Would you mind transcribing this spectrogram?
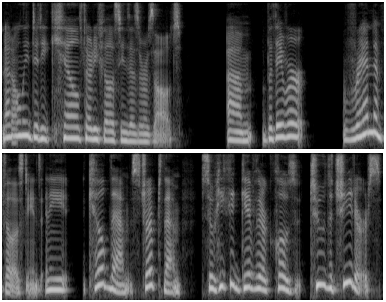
not only did he kill 30 Philistines as a result, um, but they were random Philistines and he killed them, stripped them, so he could give their clothes to the cheaters.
